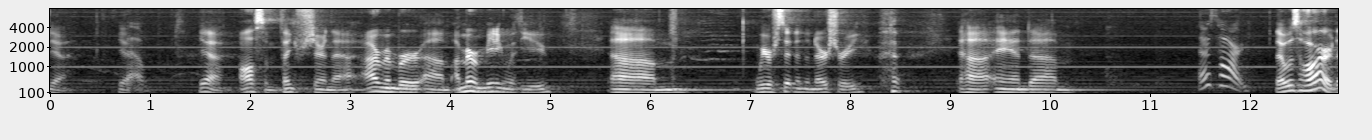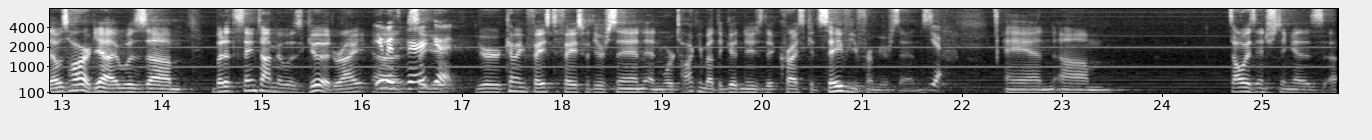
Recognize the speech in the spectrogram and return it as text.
Yeah, yeah, so. yeah. Awesome. Thank you for sharing that. I remember, um, I remember meeting with you. Um, we were sitting in the nursery, uh, and um, that was hard. That was hard. That was hard. Yeah, it was. Um, but at the same time, it was good, right? It was uh, very so you're, good. You're coming face to face with your sin, and we're talking about the good news that Christ could save you from your sins. Yeah. And um, it's always interesting as, uh,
